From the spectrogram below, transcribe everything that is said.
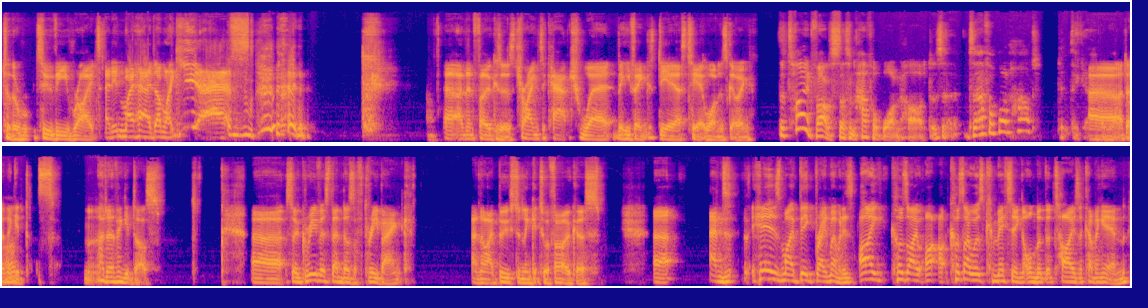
to the to the right, and in my head I'm like yes. Uh, and then focuses, trying to catch where he thinks DAST at one is going. the tie advance doesn't have a one hard, does it? Does it have a one hard? Didn't think it Uh, I don't think it does. No. I don't think it does. Uh, so Grievous then does a three bank, and then I boost and link it to a focus. Uh, and here's my big brain moment: is I because I because I was committing on that the ties are coming in.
